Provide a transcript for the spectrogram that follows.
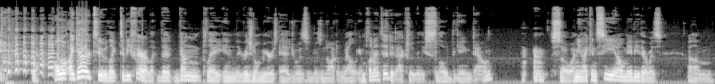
yeah. Although I gather too, like to be fair, like the gunplay in the original Mirror's Edge was was not well implemented. It actually really slowed the game down. So I mean, I can see you know maybe there was um,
